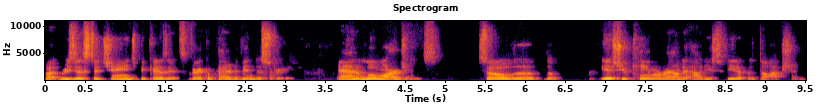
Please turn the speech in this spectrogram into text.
but resisted change because it's a very competitive industry and low margins. So the the issue came around to how do you speed up adoption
